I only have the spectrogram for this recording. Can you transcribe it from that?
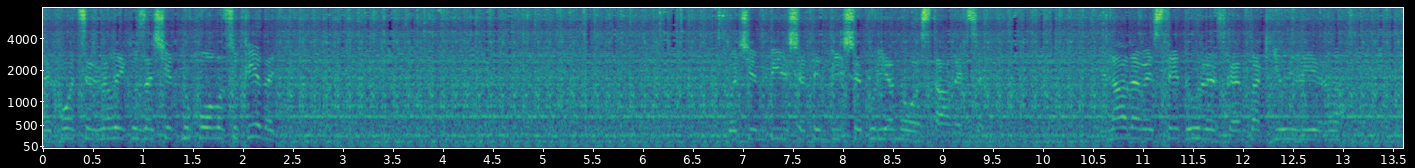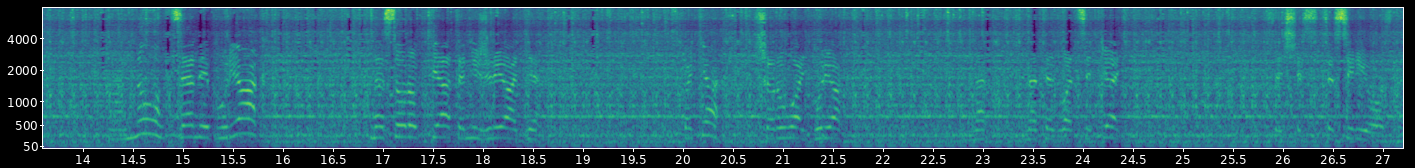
Не хочеться велику защитну полосу кидати. Бо чим більше, тим більше бур'яну останеться. І треба вести дуже, скажімо так, ювелірно. Ну, це не буряк на 45 міжряддя. Хоча шарувати буряк на, на Т-25 це, це серйозно.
